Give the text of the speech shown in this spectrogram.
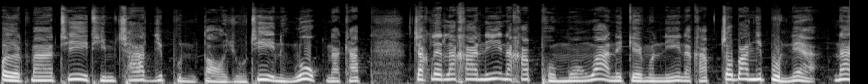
เปิดมาที่ทีมชาติญี่ปุ่นต่ออยู่ที่ 1 ลูกนะครับ จากเลทราคานี้นะครับ ผมมองว่าในเกมวันนี้นะครับ เจ้าบ้านญี่ปุ่นเนี่ยน่า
